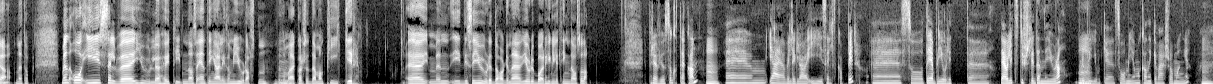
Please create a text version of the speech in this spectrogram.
ja, nettopp. Men og i selve julehøytiden, altså en ting er liksom julaften, det som Mm. er kanskje der man piker. Eh, men i disse juledagene, gjør du bare hyggelige ting da også, da? Jeg prøver jo så godt jeg kan. Mm. Jeg er veldig glad i selskaper, eh, så det blir jo litt eh, Det er jo litt stusslig denne jula. For det Mm. blir jo ikke så mye, man kan ikke være så mange. Mm.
